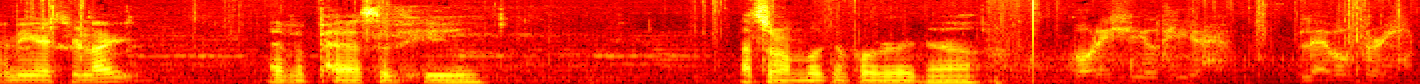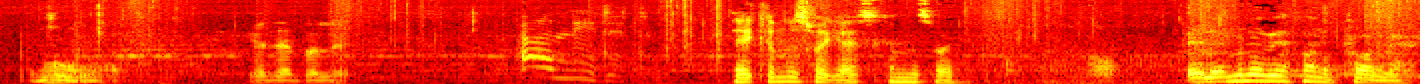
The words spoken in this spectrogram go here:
Any extra light? I have a passive heal. That's what I'm looking for right now. Body shield here. Level 3. Whoa. Get that bullet. I need it. Hey, come this way, guys. Come this way. Hey, let me know if I find a prowler.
